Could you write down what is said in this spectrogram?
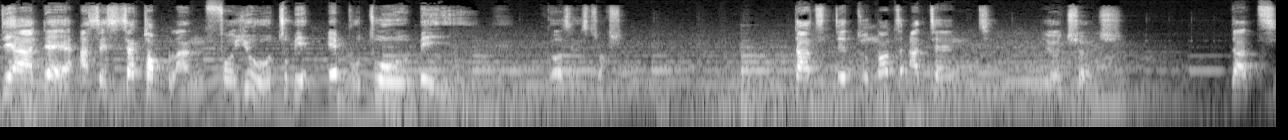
They are there as a setup plan for you to be able to obey God's instruction. That they do not attend your church, that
